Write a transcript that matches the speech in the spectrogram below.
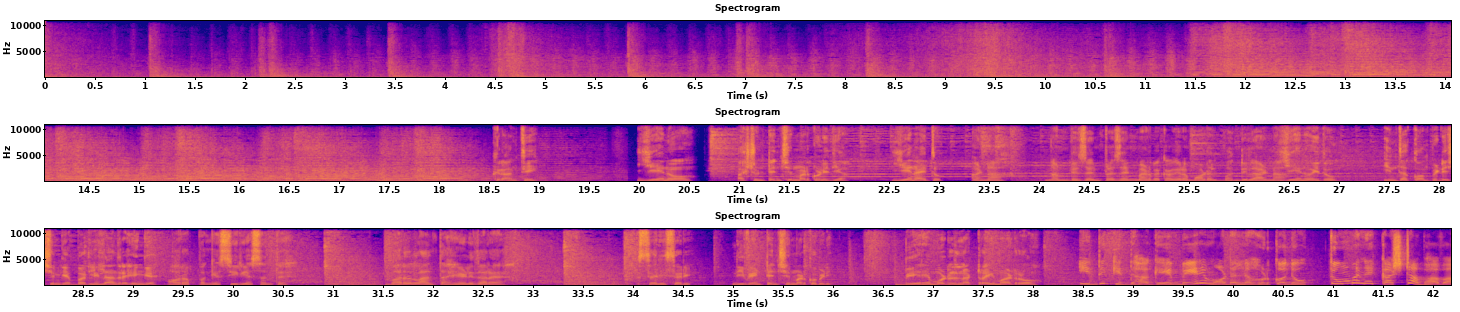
ಕ್ರಾಂತಿ ಏನೋ? ಅಷ್ಟೊಂದು ಟೆನ್ಷನ್ ಮಾಡ್ಕೊಂಡಿದ್ಯಾ? ಏನಾಯ್ತು? ಅಣ್ಣ ನಮ್ಮ ಡಿಸೈನ್ ಪ್ರೆಸೆಂಟ್ ಮಾಡ್ಬೇಕಾಗಿರೋ ಮಾಡೆಲ್ ಬಂದಿಲ್ಲ ಅಣ್ಣ. ಏನೋ ಇದು? ಇಂಥ ಕಾಂಪಿಟೇಷನ್ಗೆ ಬರಲಿಲ್ಲ ಅಂದ್ರೆ ಹೆಂಗೆ? ಅವ್ರ ಅಪ್ಪಂಗೆ ಸೀರಿಯಸ್ ಅಂತೆ. ಬರಲ್ಲ ಅಂತ ಹೇಳಿದ್ದಾರೆ. ಸರಿ ಸರಿ. ನೀವೇನ್ ಟೆನ್ಷನ್ ಮಾಡ್ಕೋಬೇಡಿ. ಬೇರೆ ಮಾಡೆಲ್ನ ಟ್ರೈ ಮಾಡ್ರೋ? ಇದ್ದಕ್ಕಿದ್ದ ಹಾಗೆ ಬೇರೆ ಮಾಡೆಲ್ನ ಹುಡ್ಕೋದು ತುಂಬಾನೇ ಕಷ್ಟ ಭಾವ.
